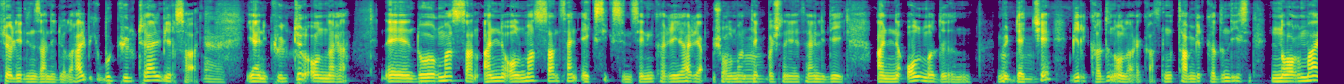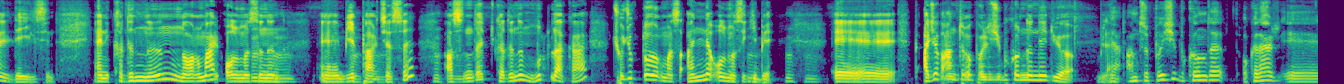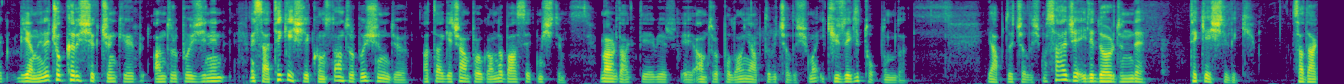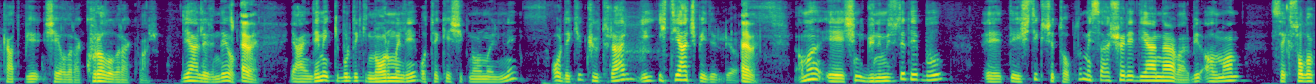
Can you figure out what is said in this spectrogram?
söylediğini zannediyorlar. Halbuki bu kültürel bir saat. Evet. Yani kültür onlara e, doğurmazsan, anne olmazsan sen eksiksin. Senin kariyer yapmış olman Hı-hı. tek başına yeterli değil. Anne olmadığın müddetçe bir kadın olarak aslında tam bir kadın değilsin. Normal değilsin. Yani kadınlığın normal olmasının e, bir parçası aslında kadının mutlaka çocuk doğurması, anne olması gibi. E, acaba antropoloji bu konuda ne diyor Bülent? Ya, antropoloji bu konuda o kadar e, bir yanıyla çok karışık. Çünkü antropolojinin mesela tek eşlik konusunda antropoloji şunu diyor. Hatta geçen programda bahsetmiştim. Murdoch diye bir e, antropoloğun yaptığı bir çalışma. 250 toplumda yaptığı çalışma. Sadece 54'ünde tek eşlilik, sadakat bir şey olarak, kural olarak var. Diğerlerinde yok. Evet. Yani demek ki buradaki normali, o tek eşlik normalini oradaki kültürel ihtiyaç belirliyor. Evet. Ama e, şimdi günümüzde de bu e, değiştikçe toplum. Mesela şöyle diyenler var. Bir Alman seksolog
